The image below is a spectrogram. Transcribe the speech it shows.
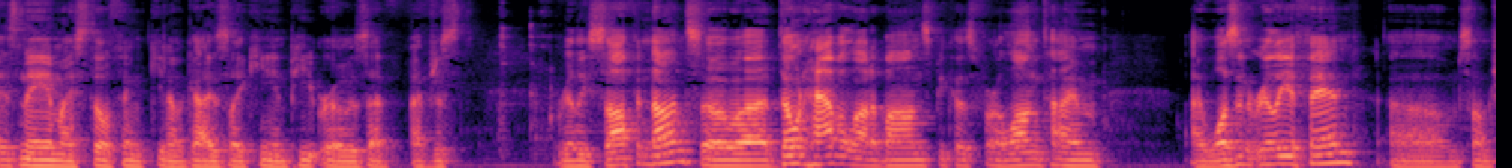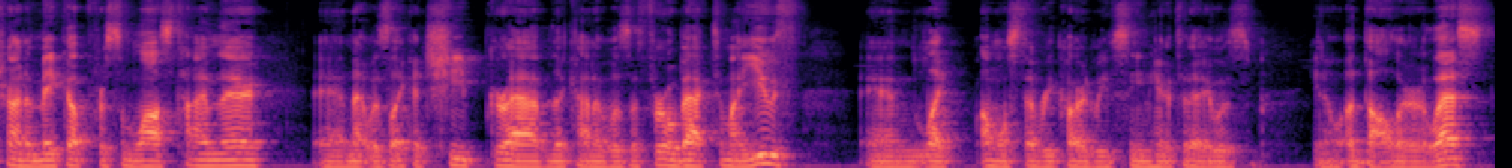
his name. I still think, you know, guys like he and Pete Rose, I've, I've just really softened on. So uh, don't have a lot of bonds because for a long time I wasn't really a fan. Um, so I'm trying to make up for some lost time there. And that was like a cheap grab that kind of was a throwback to my youth. And like almost every card we've seen here today was, you know, a dollar or less.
